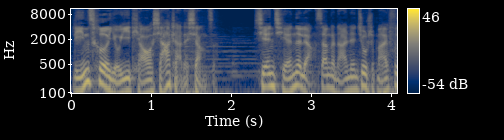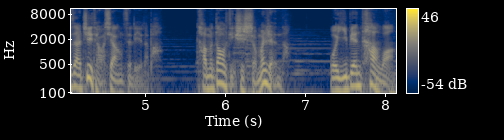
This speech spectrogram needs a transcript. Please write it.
邻侧有一条狭窄的巷子，先前那两三个男人就是埋伏在这条巷子里的吧？他们到底是什么人呢？我一边探望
